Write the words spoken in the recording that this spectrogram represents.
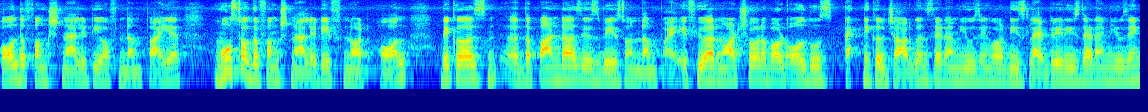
all the functionality of numpy most of the functionality if not all because uh, the pandas is based on numpy if you are not sure about all those technical jargons that i'm using or these libraries that i'm using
